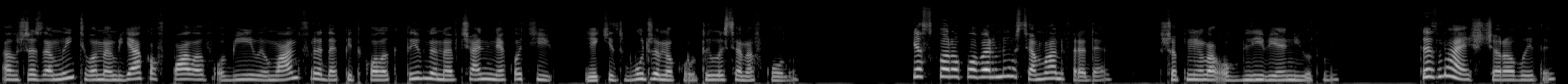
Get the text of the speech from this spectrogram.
а вже за мить вона м'яко впала в обійми Манфреда під колективне навчання котів, які збуджено крутилися навколо. Я скоро повернуся, Манфреде, шепнула Облівія Ньютон. Ти знаєш, що робити.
